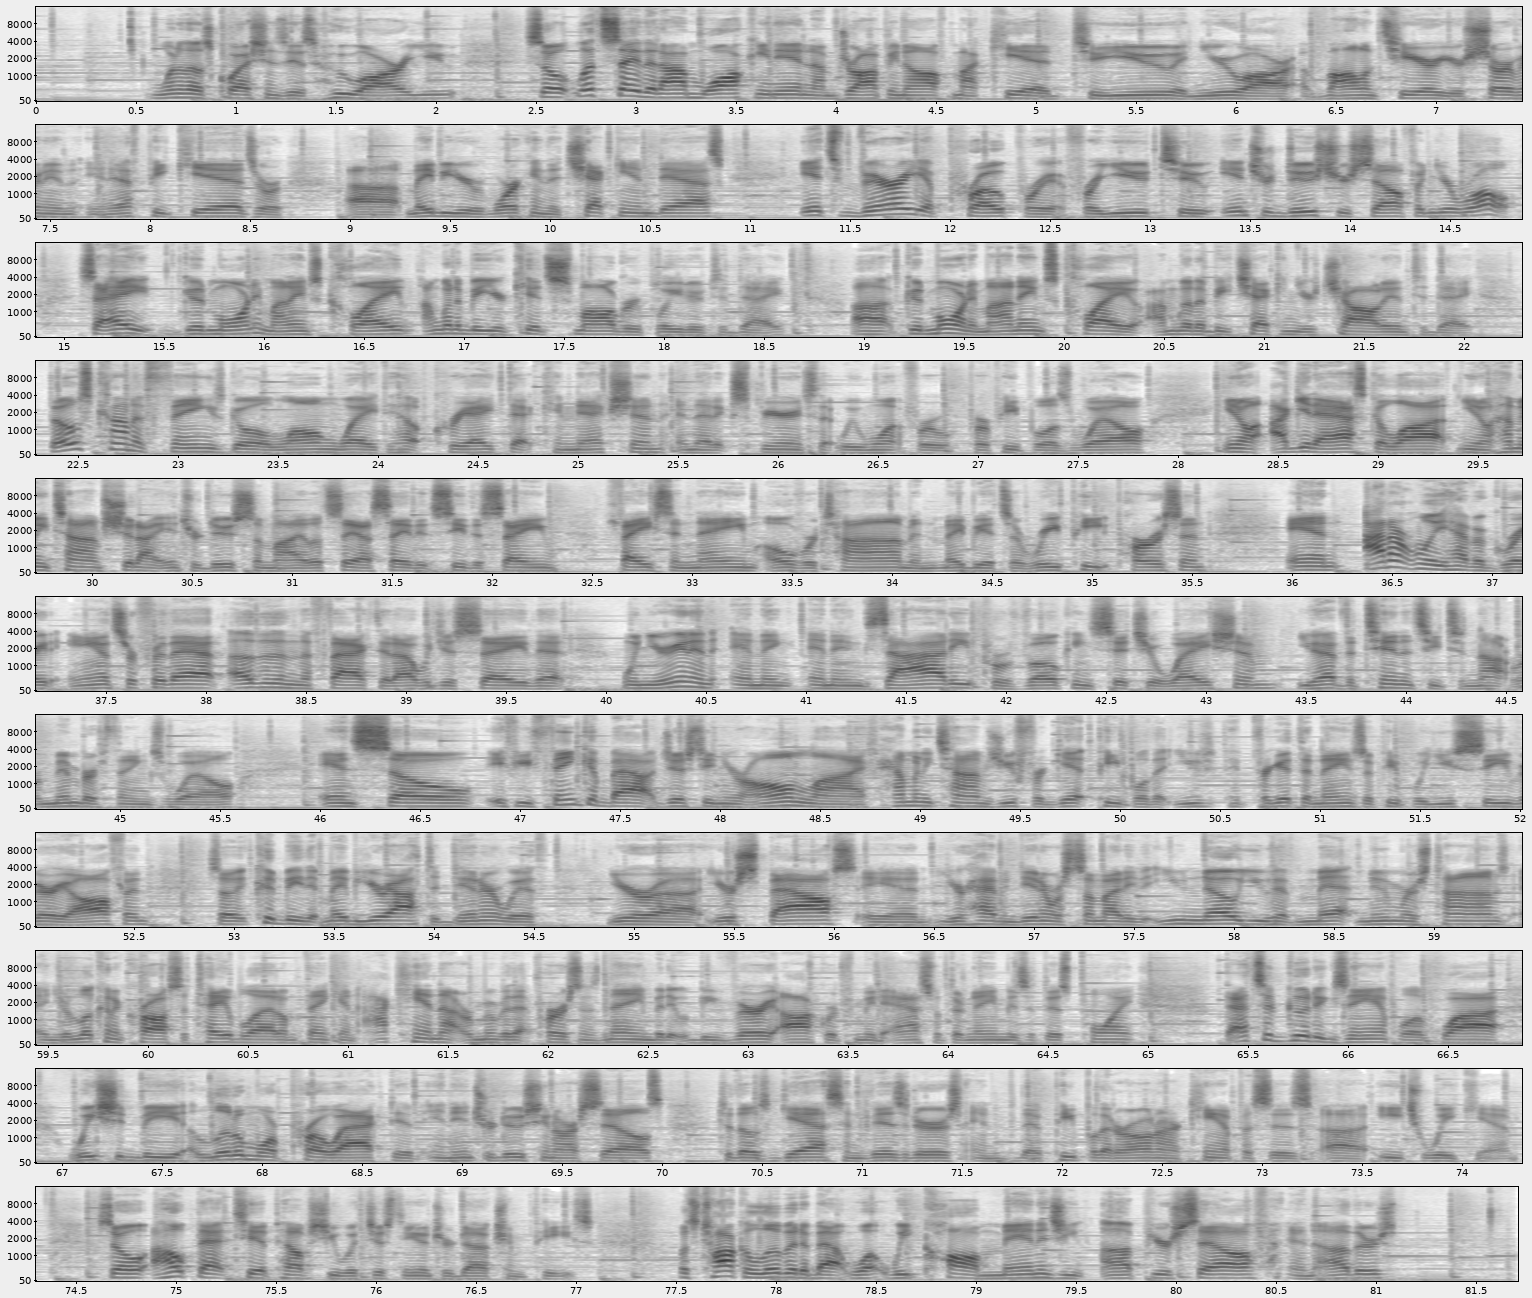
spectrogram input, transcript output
One of those questions is, Who are you? So let's say that I'm walking in and I'm dropping off my kid to you, and you are a volunteer, you're serving in, in FP Kids, or uh, maybe you're working the check in desk it's very appropriate for you to introduce yourself and your role. Say, hey, good morning, my name's Clay. I'm going to be your kid's small group leader today. Uh, good morning, my name's Clay. I'm going to be checking your child in today. Those kind of things go a long way to help create that connection and that experience that we want for, for people as well. You know, I get asked a lot, you know, how many times should I introduce somebody? Let's say I say that see the same face and name over time, and maybe it's a repeat person. And I don't really have a great answer for that, other than the fact that I would just say that when you're in an, an, an anxiety provoking situation, you have the tendency to not remember things well. And so, if you think about just in your own life, how many times you forget people that you forget the names of people you see very often. So, it could be that maybe you're out to dinner with your uh, your spouse and you're having dinner with somebody that you know you have met numerous times and you're looking across the table at them thinking I cannot remember that person's name but it would be very awkward for me to ask what their name is at this point. That's a good example of why we should be a little more proactive in introducing ourselves to those guests and visitors and the people that are on our campuses uh, each weekend. So I hope that tip helps you with just the introduction piece. Let's talk a little bit about what we call managing up yourself and others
